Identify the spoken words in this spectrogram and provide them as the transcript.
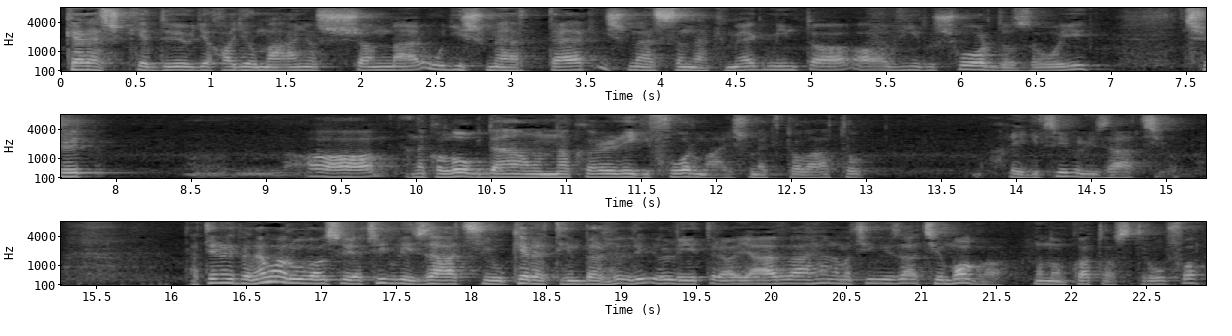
kereskedő ugye hagyományosan már úgy ismertek, ismerszenek meg, mint a, a vírus hordozói, sőt, a, ennek a lockdownnak a régi formá is megtaláltok a régi civilizáció. Tehát tényleg nem arról van szó, hogy a civilizáció keretén belül létre a járvány, hanem a civilizáció maga, mondom, katasztrófa,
